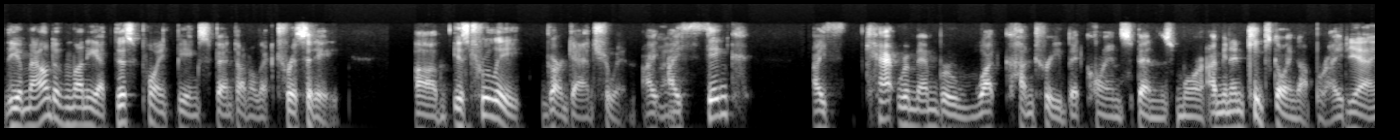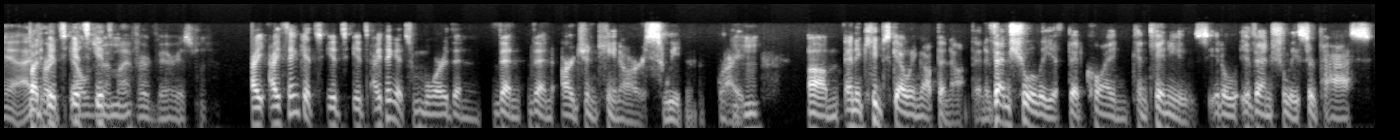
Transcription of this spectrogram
the amount of money at this point being spent on electricity um, is truly gargantuan, I, right. I think I th- can't remember what country Bitcoin spends more. I mean, and it keeps going up, right? Yeah, yeah. I've but heard it's, Belgium. It's, it's, I've heard various. I, I think it's it's it's I think it's more than than than Argentina or Sweden, right? Mm-hmm. Um, and it keeps going up and up. And eventually, if Bitcoin continues, it'll eventually surpass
